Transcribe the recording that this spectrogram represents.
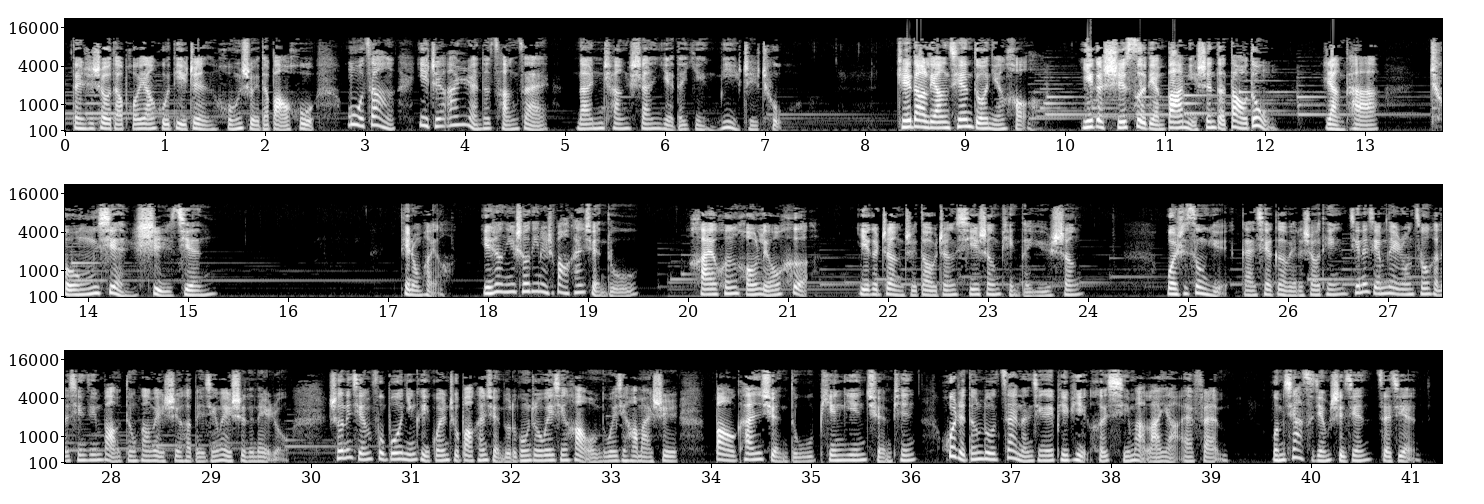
但是受到鄱阳湖地震、洪水的保护，墓葬一直安然的藏在南昌山野的隐秘之处。直到两千多年后，一个十四点八米深的盗洞，让它重现世间。听众朋友，以上您收听的是《报刊选读》。海昏侯刘贺，一个政治斗争牺牲品的余生。我是宋宇，感谢各位的收听。今天节目内容综合了《新京报》、东方卫视和北京卫视的内容。收听节目复播，您可以关注《报刊选读》的公众微信号，我们的微信号码是“报刊选读”拼音全拼，或者登录在南京 APP 和喜马拉雅 FM。我们下次节目时间再见。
